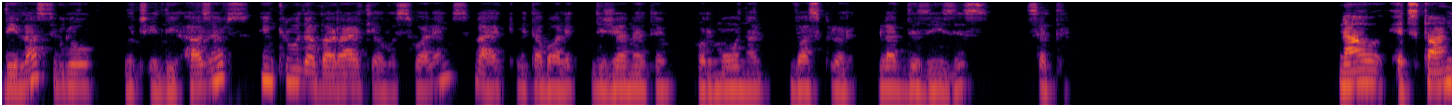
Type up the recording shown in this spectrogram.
The last group, which is the others, include a variety of swellings like metabolic, degenerative, hormonal, vascular, blood diseases, etc. Now it's time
